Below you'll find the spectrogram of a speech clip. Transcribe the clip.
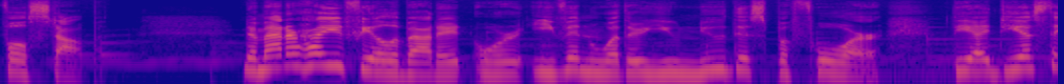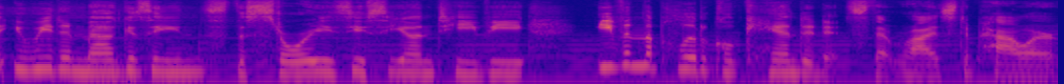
Full stop. No matter how you feel about it, or even whether you knew this before, the ideas that you read in magazines, the stories you see on TV, even the political candidates that rise to power,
